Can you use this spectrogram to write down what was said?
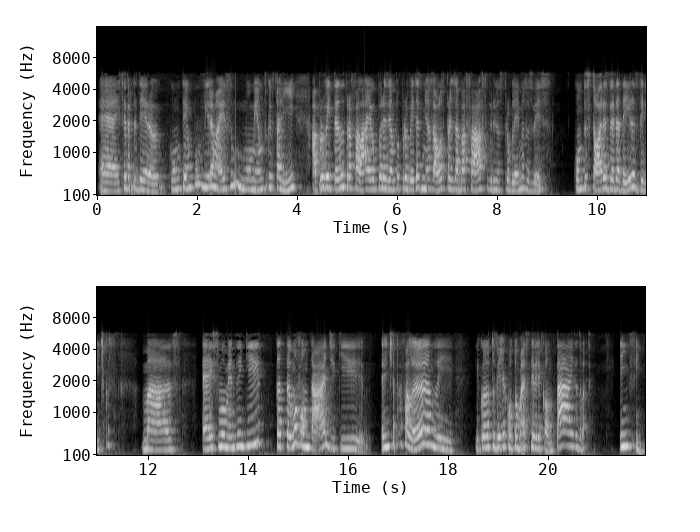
É, isso é verdadeiro. Com o tempo vira mais um momento que tu tá ali aproveitando para falar. Eu, por exemplo, aproveito as minhas aulas para desabafar sobre meus problemas às vezes. Conto histórias verdadeiras, verídicas, mas é esse momento em que tá tão à vontade que a gente já tá falando e, e quando tu vê já contou mais que deveria contar e tudo mais. Enfim,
